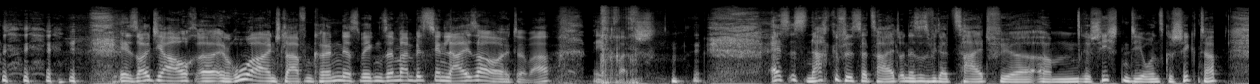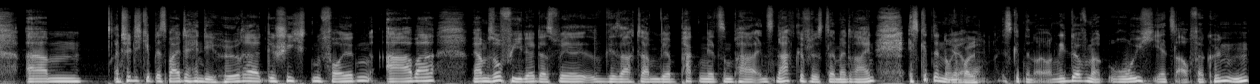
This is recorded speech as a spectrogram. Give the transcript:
Ihr sollt ja auch äh, in Ruhe einschlafen können, deswegen sind wir ein bisschen leiser heute, wa? Nee, Quatsch. Es ist Nachtgeflüsterzeit und es ist wieder Zeit für ähm, Geschichten, die ihr uns geschickt habt. Ähm, Natürlich gibt es weiterhin die Hörergeschichtenfolgen, aber wir haben so viele, dass wir gesagt haben, wir packen jetzt ein paar ins Nachtgeflüster mit rein. Es gibt eine Neuerung. Jawohl. Es gibt eine Neuerung. Die dürfen wir ruhig jetzt auch verkünden.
